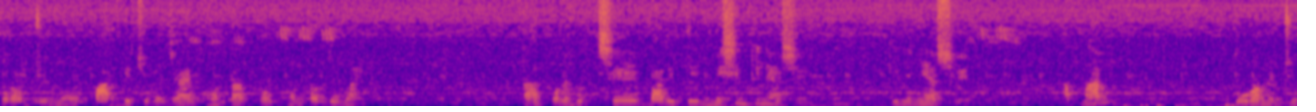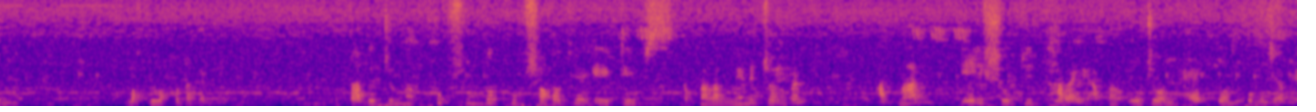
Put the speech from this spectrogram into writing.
করার জন্য, পার্কে চলে যায়, ঘণ্টার পর ঘণ্টা দৌড়ায়। তারপরে হচ্ছে বাড়িতে মেশিন কিনে আসে। কিনে নিয়ে আসে আপনার দৌড়ানোর জন্য, লক্ষ লক্ষ টাকা দিয়ে। তাদের জন্য খুব সুন্দর, খুব সহজে এই টিপস আপনারা মেনে চলবেন। আপনার এই সবজির ধারায় আপনার ওজন একদম কমে যাবে।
